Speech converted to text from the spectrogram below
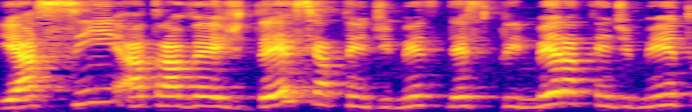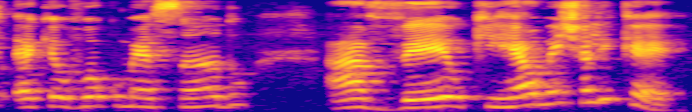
E assim, através desse atendimento, desse primeiro atendimento, é que eu vou começando a ver o que realmente ele quer.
